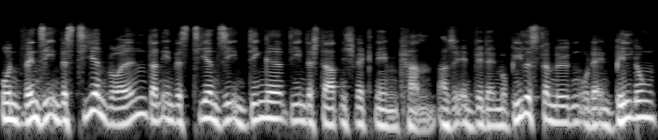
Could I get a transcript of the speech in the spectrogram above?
Und wenn Sie investieren wollen, dann investieren Sie in Dinge, die Ihnen der Staat nicht wegnehmen kann. Also entweder in mobiles Vermögen oder in Bildung.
